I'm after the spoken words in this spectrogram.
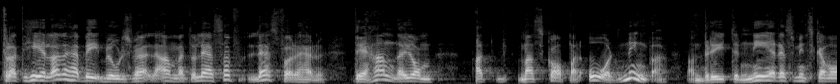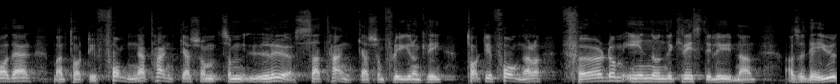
För att hela det här bibelordet som jag har använt och läst för det här nu, det handlar ju om att man skapar ordning. Va? Man bryter ner det som inte ska vara där, man tar till fånga tankar som, som lösa tankar som flyger omkring, tar till fånga och för dem in under Kristi lydnad. Alltså det är ju,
